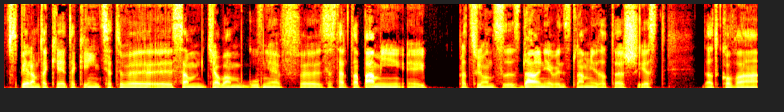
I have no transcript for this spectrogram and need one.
wspieram takie, takie inicjatywy. Sam działam głównie w, ze startupami, pracując zdalnie, więc dla mnie to też jest dodatkowa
